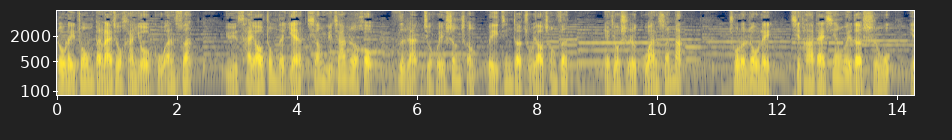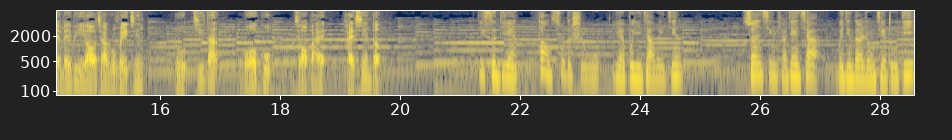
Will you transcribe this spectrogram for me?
肉类中本来就含有谷氨酸，与菜肴中的盐相遇加热后。自然就会生成味精的主要成分，也就是谷氨酸钠。除了肉类，其他带鲜味的食物也没必要加入味精，如鸡蛋、蘑菇、茭白、海鲜等。第四点，放素的食物也不宜加味精。酸性条件下，味精的溶解度低，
